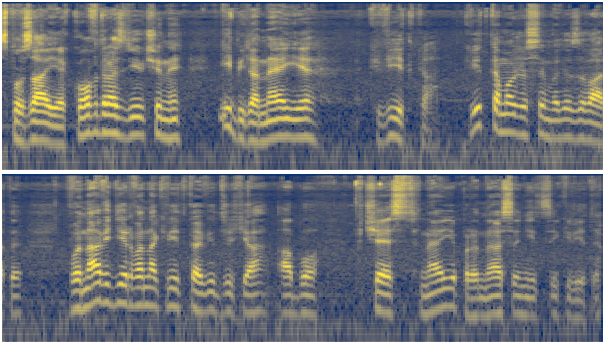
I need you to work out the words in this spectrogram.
сповзає ковдра з дівчини, і біля неї квітка. Квітка може символізувати, вона відірвана квітка від життя, або в честь неї принесені ці квіти.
